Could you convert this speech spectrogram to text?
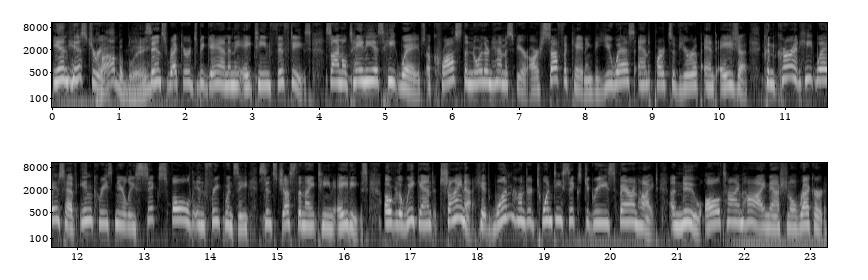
in history. Probably. Since records began in the 1850s. Simultaneous heat waves waves across the northern hemisphere are suffocating the U.S. and parts of Europe and Asia. Concurrent heat waves have increased nearly sixfold in frequency since just the 1980s. Over the weekend, China hit 126 degrees Fahrenheit, a new all-time high national record.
